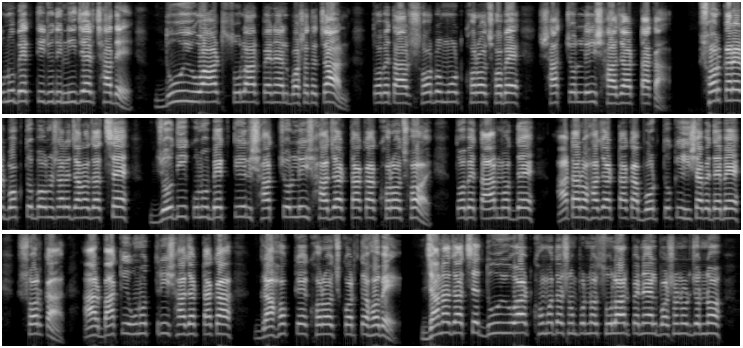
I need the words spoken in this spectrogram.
কোনো ব্যক্তি যদি নিজের ছাদে দুই ওয়াট সোলার প্যানেল বসাতে চান, তবে তার সর্বমোট খরচ হবে সাতচল্লিশ হাজার টাকা। সরকারের বক্তব্য অনুসারে জানা যাচ্ছে, যদি কোনো ব্যক্তির সাতচল্লিশ হাজার টাকা খরচ হয়, তবে তার মধ্যে আঠারো হাজার টাকা ভর্তুকি হিসাবে দেবে সরকার, আর বাকি উনত্রিশ হাজার টাকা গ্রাহককে খরচ করতে হবে। জানা যাচ্ছে দুই ওয়াট ক্ষমতা সম্পন্ন সোলার প্যানেল বসানোর জন্য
